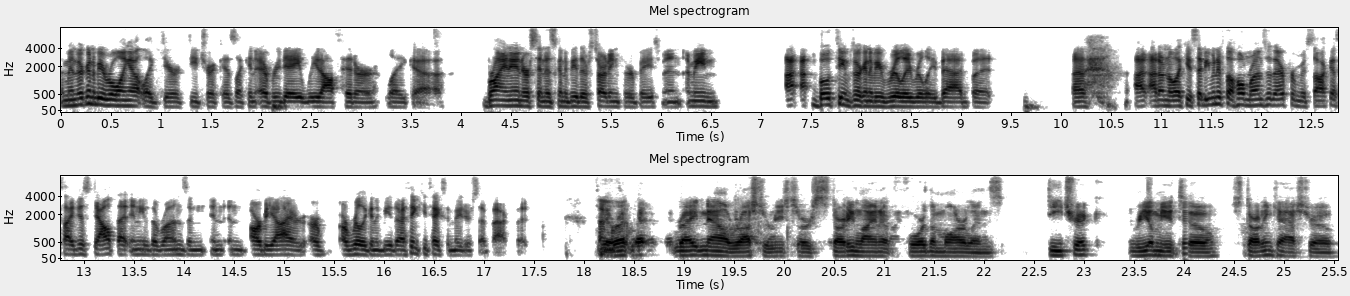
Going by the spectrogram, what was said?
I mean they're going to be rolling out like Derek Dietrich as like an everyday leadoff hitter. Like uh, Brian Anderson is going to be their starting third baseman. I mean, I, both teams are going to be really really bad, but uh, I, I, don't know. Like you said, even if the home runs are there for Moustakas, I just doubt that any of the runs and, and, and RBI are, are, are, really going to be there. I think he takes a major step back. But yeah, right, right, right, now, roster resource starting lineup for the Marlins: Dietrich, Realmuto, Starlin Castro,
